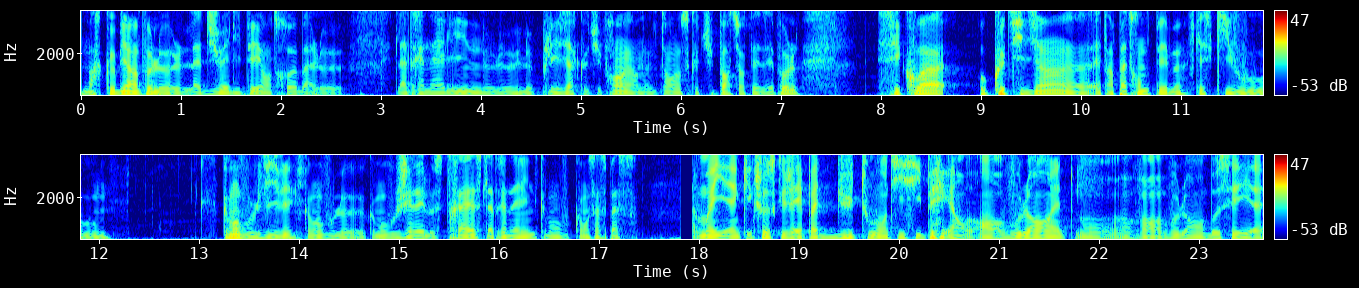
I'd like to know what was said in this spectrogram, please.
marque bien un peu la dualité entre bah, le l'adrénaline, le, le, plaisir que tu prends et en même temps ce que tu portes sur tes épaules. C'est quoi au quotidien euh, être un patron de PME Qu'est-ce qui vous comment vous le vivez? Comment vous le comment vous gérez le stress, l'adrénaline? Comment comment ça se passe? Moi, il y a quelque chose que j'avais pas du tout anticipé en, voulant être mon, en voulant bosser euh,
